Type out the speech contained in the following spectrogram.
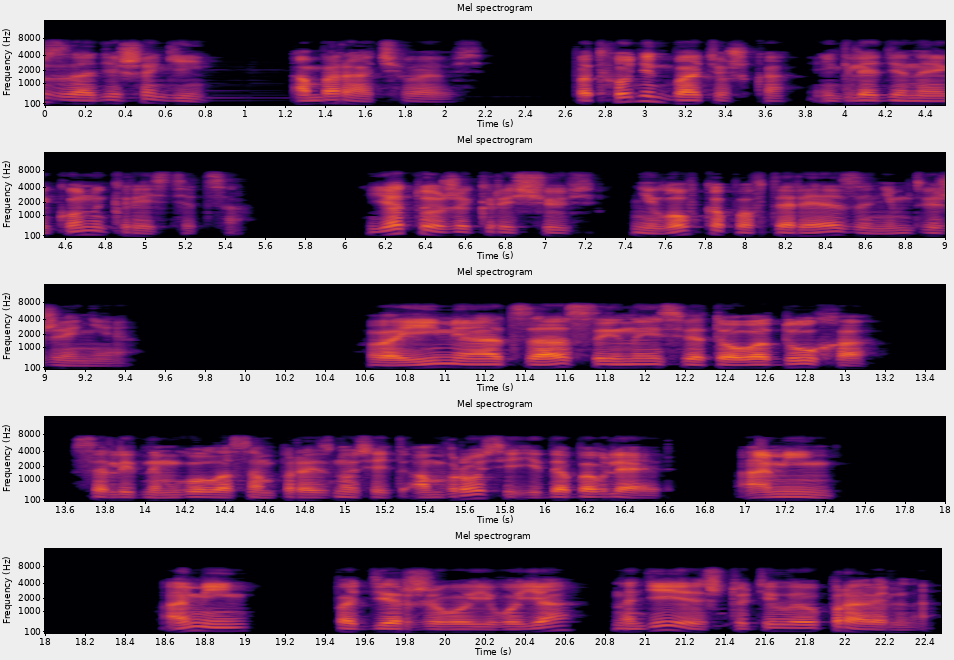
сзади шаги. Оборачиваюсь. Подходит батюшка и, глядя на икону, крестится. Я тоже крещусь, неловко повторяя за ним движение. «Во имя Отца, Сына и Святого Духа!» солидным голосом произносит Амвросий и добавляет «Аминь». «Аминь», поддерживаю его я, надеясь, что делаю правильно.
